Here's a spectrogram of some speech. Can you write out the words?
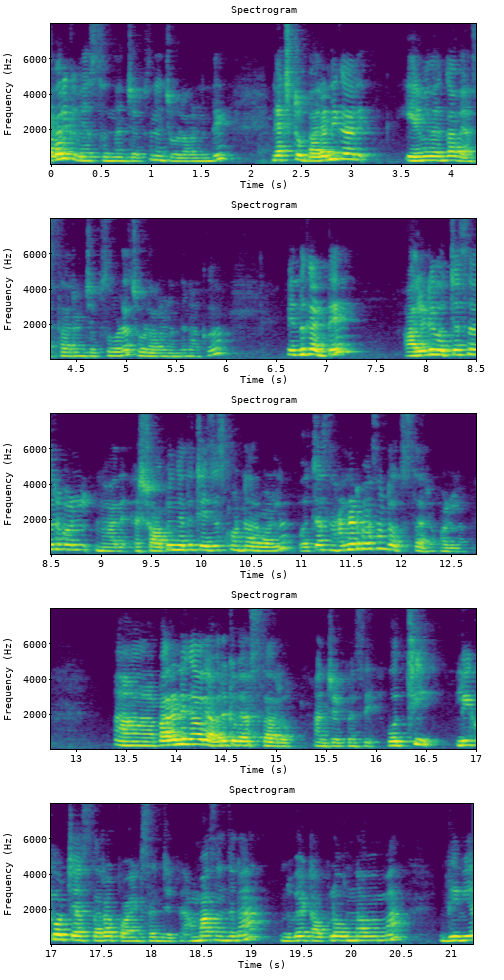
ఎవరికి వేస్తుంది అని చెప్పి నేను చూడాలనుంది. నెక్స్ట్ భరణి గారి ఏ విధంగా వేస్తారని చెప్పి కూడా చూడాలనుంది నాకు. ఎందుకంటే ఆల్రెడీ వచ్చేసారు వాళ్ళు అదే షాపింగ్ అయితే చేసేసుకుంటున్నారు వాళ్ళు వచ్చేస్తారు హండ్రెడ్ పర్సెంట్ వచ్చేసారు వాళ్ళు. భరణి గారు ఎవరికి వేస్తారు అని చెప్పేసి వచ్చి లీకౌట్ చేస్తారా పాయింట్స్ అని చెప్పి. అమ్మా సంజన నువ్వే టాప్లో ఉన్నావమ్మా. దివ్య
